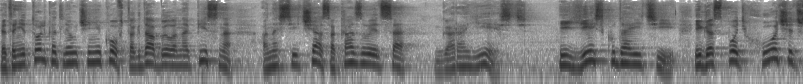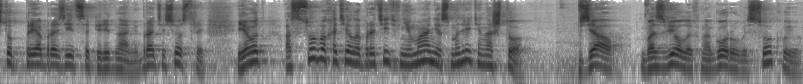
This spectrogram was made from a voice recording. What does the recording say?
Это не только для учеников. Тогда было написано она сейчас, оказывается, гора есть. И есть куда идти. И Господь хочет, чтобы преобразиться перед нами. Братья и сестры, я вот особо хотел обратить внимание, смотрите на что. Взял, возвел их на гору высокую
